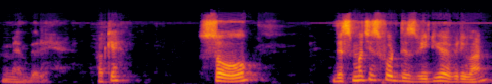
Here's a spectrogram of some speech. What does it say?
memory. Okay. So this much is for this video everyone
